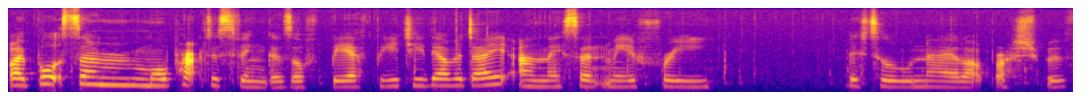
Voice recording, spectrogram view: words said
I bought some more practice fingers off BF Beauty the other day and they sent me a free little nail art brush with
